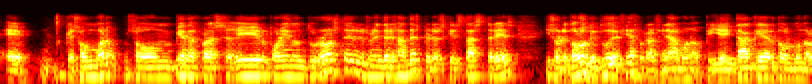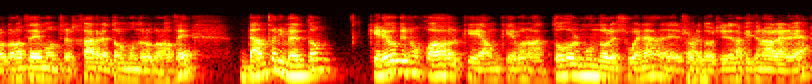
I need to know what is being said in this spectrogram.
eh, que son, bueno, son piezas para seguir poniendo en tu roster, que son interesantes, pero es que estas tres, y sobre todo lo que tú decías, porque al final, bueno, PJ Tucker, todo el mundo lo conoce, Montres Harrell, todo el mundo lo conoce. D'Anthony Melton creo que es un jugador que, aunque bueno, a todo el mundo le suena, eh, sobre todo si eres aficionado a la NBA,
